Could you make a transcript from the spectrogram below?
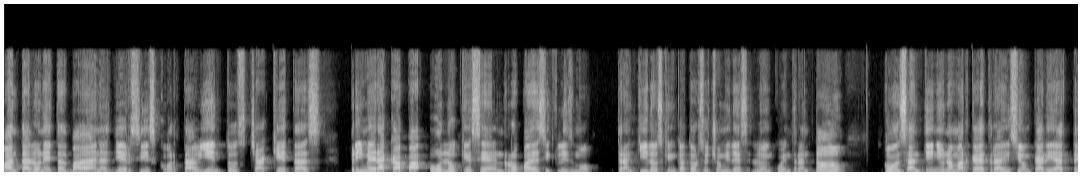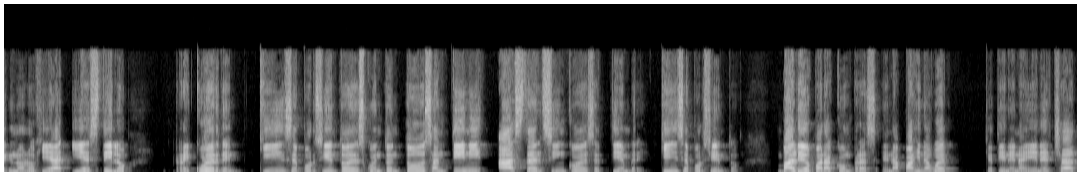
pantalonetas, badanas, jerseys, cortavientos, chaquetas, primera capa o lo que sea en ropa de ciclismo, tranquilos que en 14.8000 lo encuentran todo. Con Santini, una marca de tradición, calidad, tecnología y estilo. Recuerden, 15% de descuento en todo Santini hasta el 5 de septiembre. 15%. Válido para compras en la página web que tienen ahí en el chat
